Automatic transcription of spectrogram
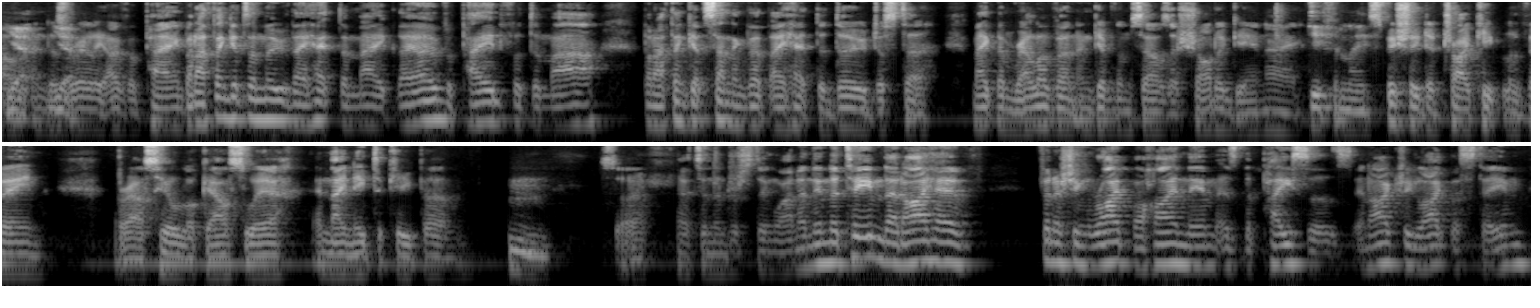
well, yeah, and just yeah. really overpaying. But I think it's a move they had to make. They overpaid for Demar, but I think it's something that they had to do just to make them relevant and give themselves a shot again. Eh? definitely. especially to try keep LaVine, or else he'll look elsewhere, and they need to keep him. Hmm. So that's an interesting one. And then the team that I have finishing right behind them is the Pacers, and I actually like this team.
